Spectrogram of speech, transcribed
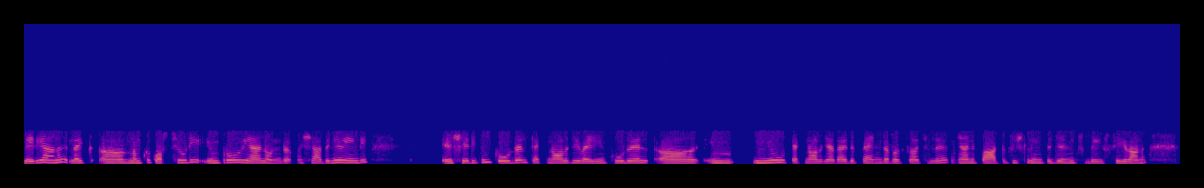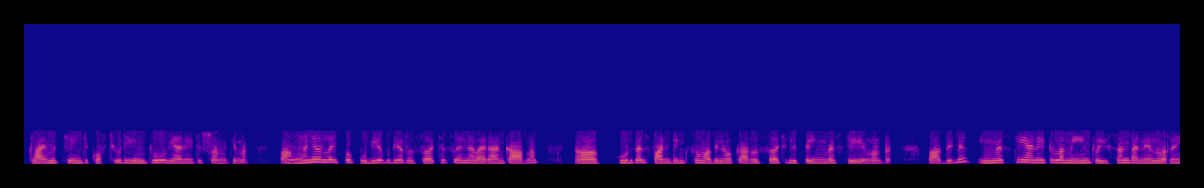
ശരിയാണ്. ലൈക്ക് നമുക്ക് കുറച്ചുകൂടി ഇമ്പ്രൂവ് ചെയ്യാനുണ്ട്. പക്ഷെ അതിനു വേണ്ടി ശരിക്കും കൂടുതൽ ടെക്നോളജി വഴിയും കൂടുതൽ ന്യൂ ടെക്നോളജി അതായത് ഇപ്പൊ എന്റെ റിസർച്ചിൽ ഞാനിപ്പോൾ ആർട്ടിഫിഷ്യൽ ഇന്റലിജൻസ് ബേസ് ചെയ്താണ്. ക്ലൈമറ്റ് ചേഞ്ച് കുറച്ചുകൂടി ഇമ്പ്രൂവ് ചെയ്യാനായിട്ട് ശ്രമിക്കുന്നത് അപ്പൊ അങ്ങനെയുള്ള ഇപ്പൊ പുതിയ പുതിയ റിസർച്ചസ് തന്നെ വരാൻ കാരണം കൂടുതൽ ഫണ്ടിങ്സും അതിനൊക്കെ ആ റിസർച്ചിൽ ഇപ്പൊ ഇൻവെസ്റ്റ് ചെയ്യുന്നുണ്ട്. അപ്പൊ അതിൽ ഇൻവെസ്റ്റ് ചെയ്യാനായിട്ടുള്ള മെയിൻ റീസൺ തന്നെ എന്ന് പറഞ്ഞു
